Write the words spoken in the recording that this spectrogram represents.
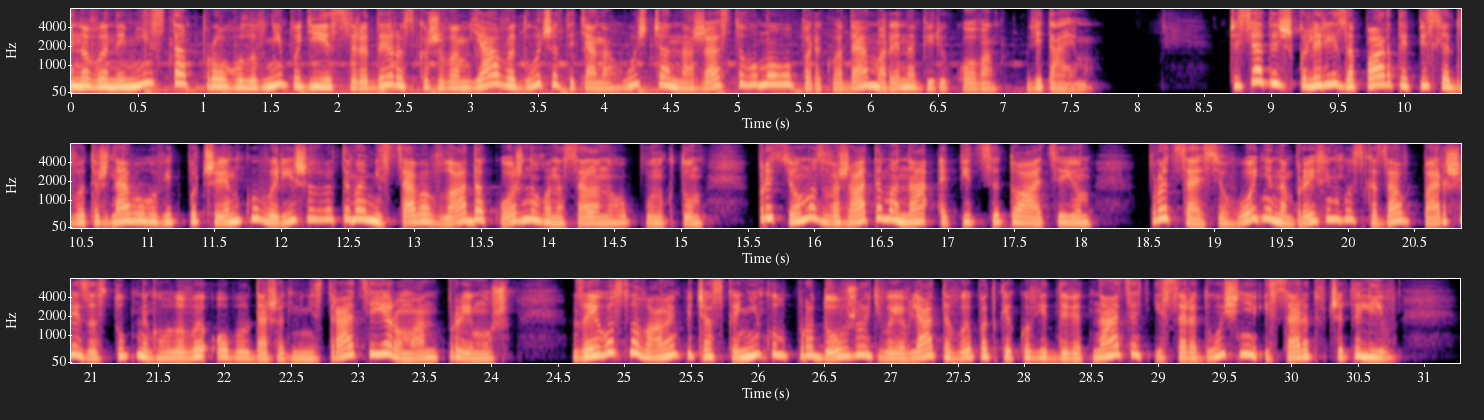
В новини міста про головні події середи розкажу вам я, ведуча Тетяна Гуща. На жестову мову перекладе Марина Бірюкова. Вітаємо! Чи сядуть школярі за парти після двотижневого відпочинку вирішуватиме місцева влада кожного населеного пункту. При цьому зважатиме на епідситуацію. Про це сьогодні на брифінгу сказав перший заступник голови облдержадміністрації Роман Примуш. За його словами, під час канікул продовжують виявляти випадки COVID-19 і серед учнів, і серед вчителів.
